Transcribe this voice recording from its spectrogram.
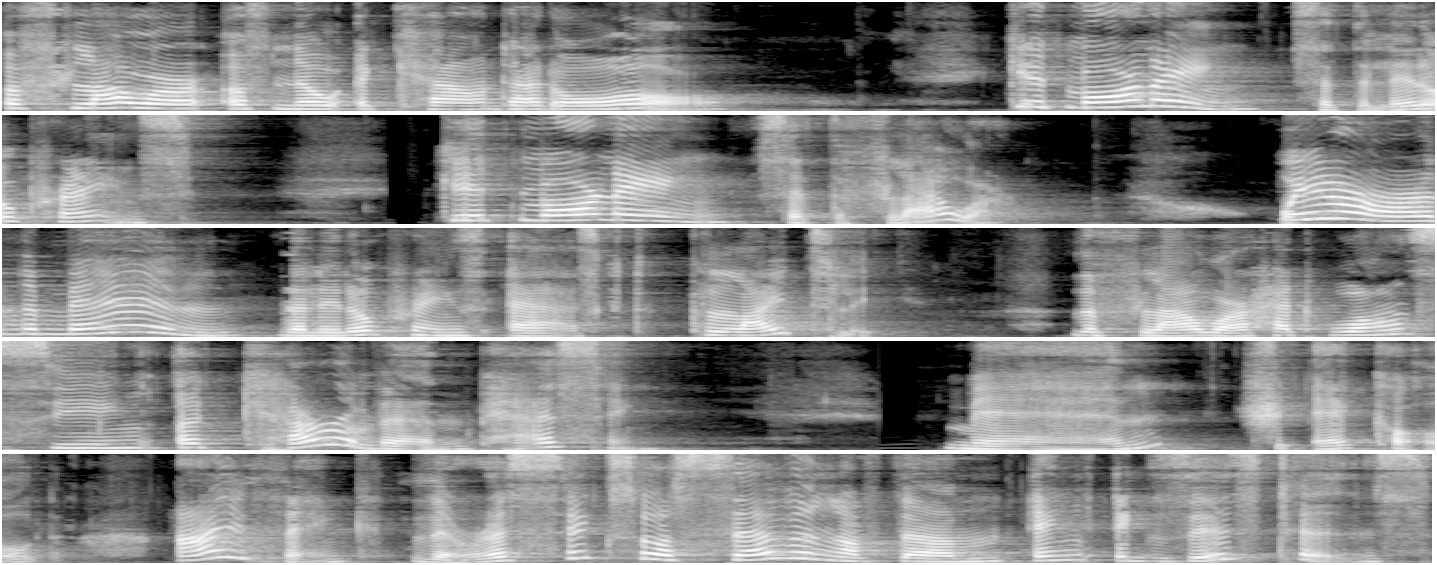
a flower of no account at all. Good morning, said the little prince. Good morning, said the flower. Where are the men? the little prince asked politely. The flower had once seen a caravan passing. Men? she echoed. I think there are six or seven of them in existence.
